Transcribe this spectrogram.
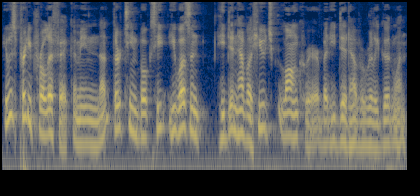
he was pretty prolific. I mean, 13 books. He he wasn't. He didn't have a huge long career, but he did have a really good one.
